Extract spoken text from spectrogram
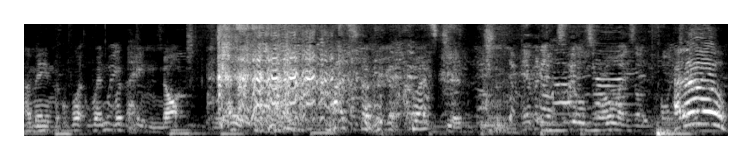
I mean, wh- when were they not great? That's the real question. Eminem skills are always on point. Hello.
